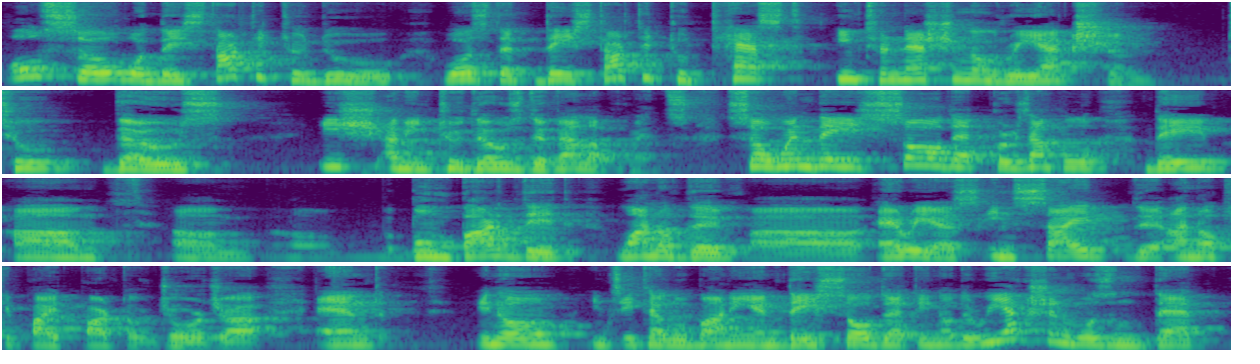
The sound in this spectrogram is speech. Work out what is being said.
also what they started to do was that they started to test international reaction to those ish, I mean, to those developments. So when they saw that, for example, they um, um, uh, bombarded one of the uh, areas inside the unoccupied part of Georgia, and you know, in Tsitelubani, and they saw that you know the reaction wasn't that,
